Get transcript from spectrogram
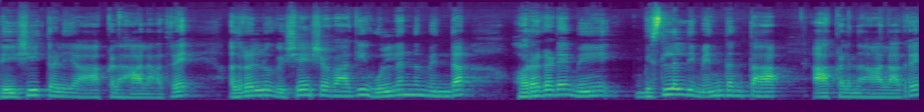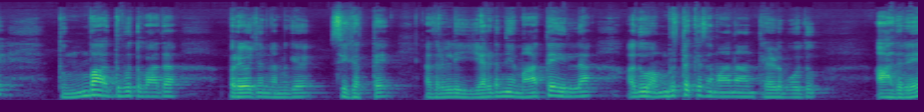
ದೇಶಿ ತಳಿಯ ಆಕಳ ಹಾಲಾದರೆ ಅದರಲ್ಲೂ ವಿಶೇಷವಾಗಿ ಹುಲ್ಲನ್ನು ಮೆಂದ ಹೊರಗಡೆ ಮೇ, ಬಿಸಿಲಲ್ಲಿ ಮೆಂದಂತಹ ಆಕಳನ ಹಾಲಾದರೆ ತುಂಬ ಅದ್ಭುತವಾದ ಪ್ರಯೋಜನ ನಮಗೆ ಸಿಗತ್ತೆ. ಅದರಲ್ಲಿ ಎರಡನೇ ಮಾತೇ ಇಲ್ಲ, ಅದು ಅಮೃತಕ್ಕೆ ಸಮಾನ ಅಂತ ಹೇಳ್ಬೋದು. ಆದರೆ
